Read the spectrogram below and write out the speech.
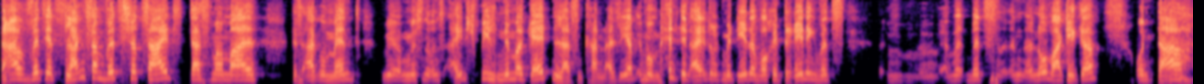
da wird jetzt langsam wird es schon Zeit, dass man mal das Argument, wir müssen uns einspielen, nimmer gelten lassen kann. Also ich habe im Moment den Eindruck, mit jeder Woche Training wird es wird es noch wackeliger. Und da,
